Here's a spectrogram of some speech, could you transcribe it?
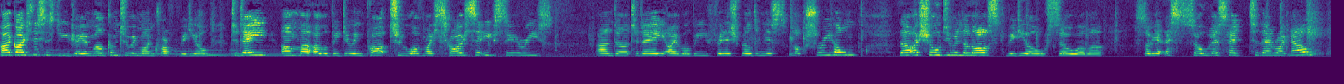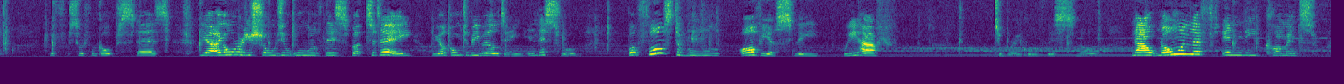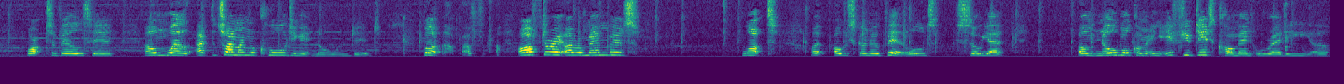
Hi guys, this is DJ and welcome to a Minecraft video. Today um, uh, I will be doing part 2 of my Sky City series and uh, today I will be finished building this luxury home that I showed you in the last video. So um, uh, so yeah, let's so let's head to there right now. If so, if we go upstairs, yeah, I already showed you all of this, but today we are going to be building in this room. But first of all, obviously, we have to break all this snow. Now, no one left in the comments what to build here. Um, well, at the time I'm recording it, no one did. But after it, I remembered what I, I was gonna build. So yeah, um, no more commenting. If you did comment already, uh,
